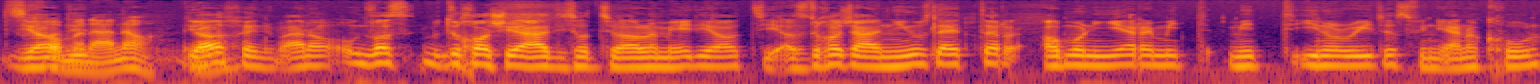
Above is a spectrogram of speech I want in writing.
das ja, kann man die, auch noch. Ja, ja. das können wir auch noch. Und was, du kannst ja auch die sozialen Medien anziehen. Also du kannst auch ein Newsletter abonnieren mit, mit InnoReader, das finde ich auch noch cool.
